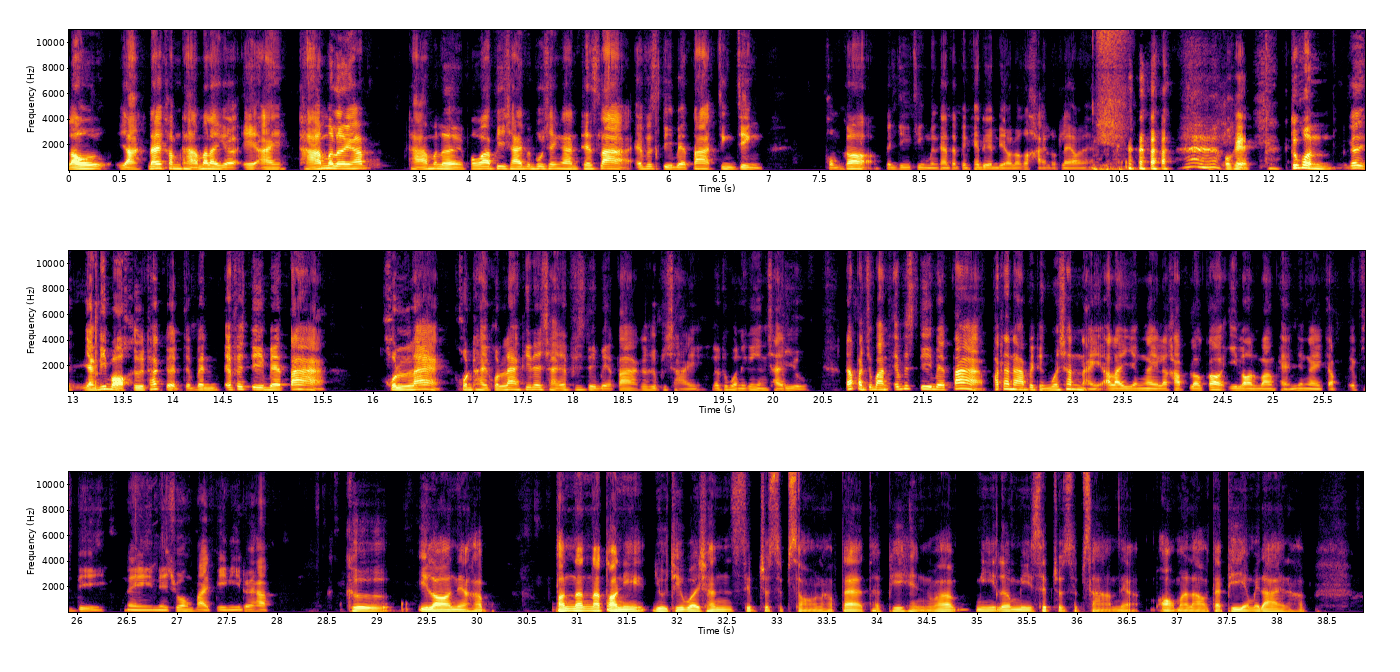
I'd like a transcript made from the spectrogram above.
เราอยากได้คำถามอะไรกับ AI ถามมาเลยครับ ถามมาเลย เพราะว่าพี่ใช้เป็นผู้ใช้งาน Tesla FSD Beta จริง ๆ ผมก็เป็นจริง ๆ เหมือนกันแต่เป็นแค่เดือนเดียวแล้วก็ขายรถแล้วนะโอเค ทุกคนก็อย่างที่บอกคือถ้าเกิดจะเป็น FSD Beta คนแรก คนไทยคนแรกที่ได้ใช้ FSD Beta ก็คือพี่ใช้ แล้วทุกวันนี้ก็ยังใช้อยู่ ณ ปัจจุบัน FSD Beta พัฒนาไปถึงเวอร์ชันไหนอะไรยังไงแล้วครับ แล้วก็อีลอนวางแผนยังไงกับ FSD ในในช่วงปลายปีนี้ด้วยครับ คืออีลอนเนี่ยครับ ตอนนั้นณตอนนี้อยู่ที่เวอร์ชัน10.12 นะครับ แต่แต่พี่เห็นว่ามีเริ่มมี 10.13 เนี่ยออกมาแล้ว แต่พี่ยังไม่ได้นะครับ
